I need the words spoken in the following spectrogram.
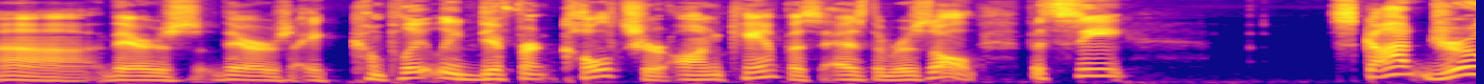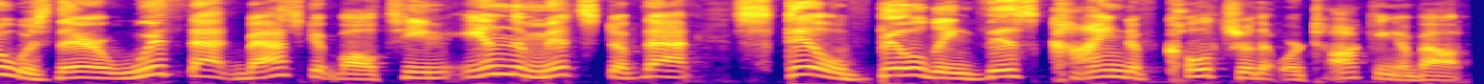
uh, there's there's a completely different culture on campus as the result. But see, Scott Drew was there with that basketball team in the midst of that, still building this kind of culture that we're talking about,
